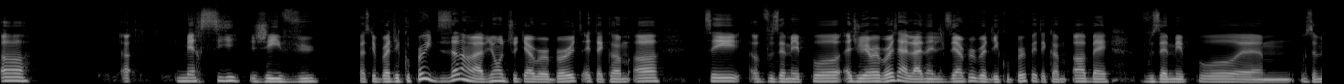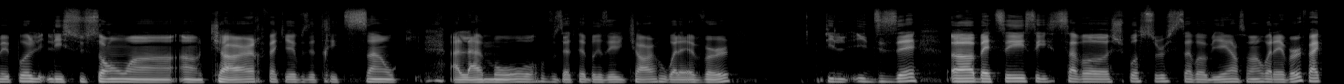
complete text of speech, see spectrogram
Ah, ah, merci, j'ai vu. Parce que Bradley Cooper, il disait dans l'avion, Julia Roberts était comme Ah, tu sais, vous aimez pas. euh, Julia Roberts, elle analysait un peu Bradley Cooper, puis était comme Ah, ben, vous aimez pas, euh, vous aimez pas les- suçons en, cœur, fait que vous êtes réticent au- à l'amour, vous êtes fait briser le cœur ou whatever. Puis il- disait Ah, ben, tu sais, ça va, je suis pas sûr si ça va bien en ce moment, whatever. Fait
